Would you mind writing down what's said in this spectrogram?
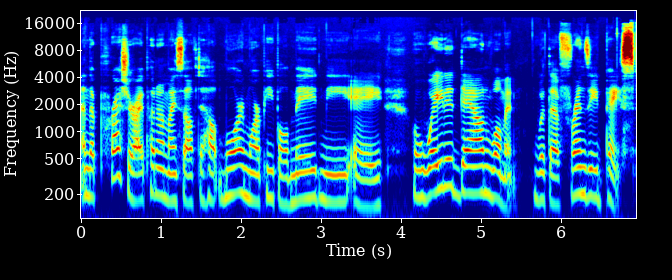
and the pressure I put on myself to help more and more people made me a weighted down woman with a frenzied pace.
